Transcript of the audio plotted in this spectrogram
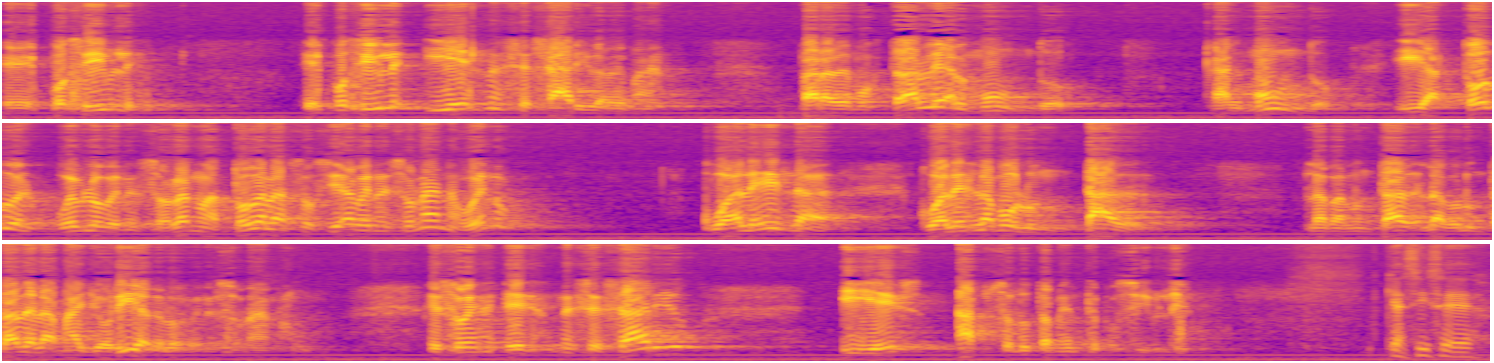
Es posible, es posible y es necesario además, para demostrarle al mundo, al mundo y a todo el pueblo venezolano, a toda la sociedad venezolana, bueno, cuál es la, cuál es la voluntad, la voluntad, la voluntad de la mayoría de los venezolanos. Eso es, es necesario y es absolutamente posible. Que así sea.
